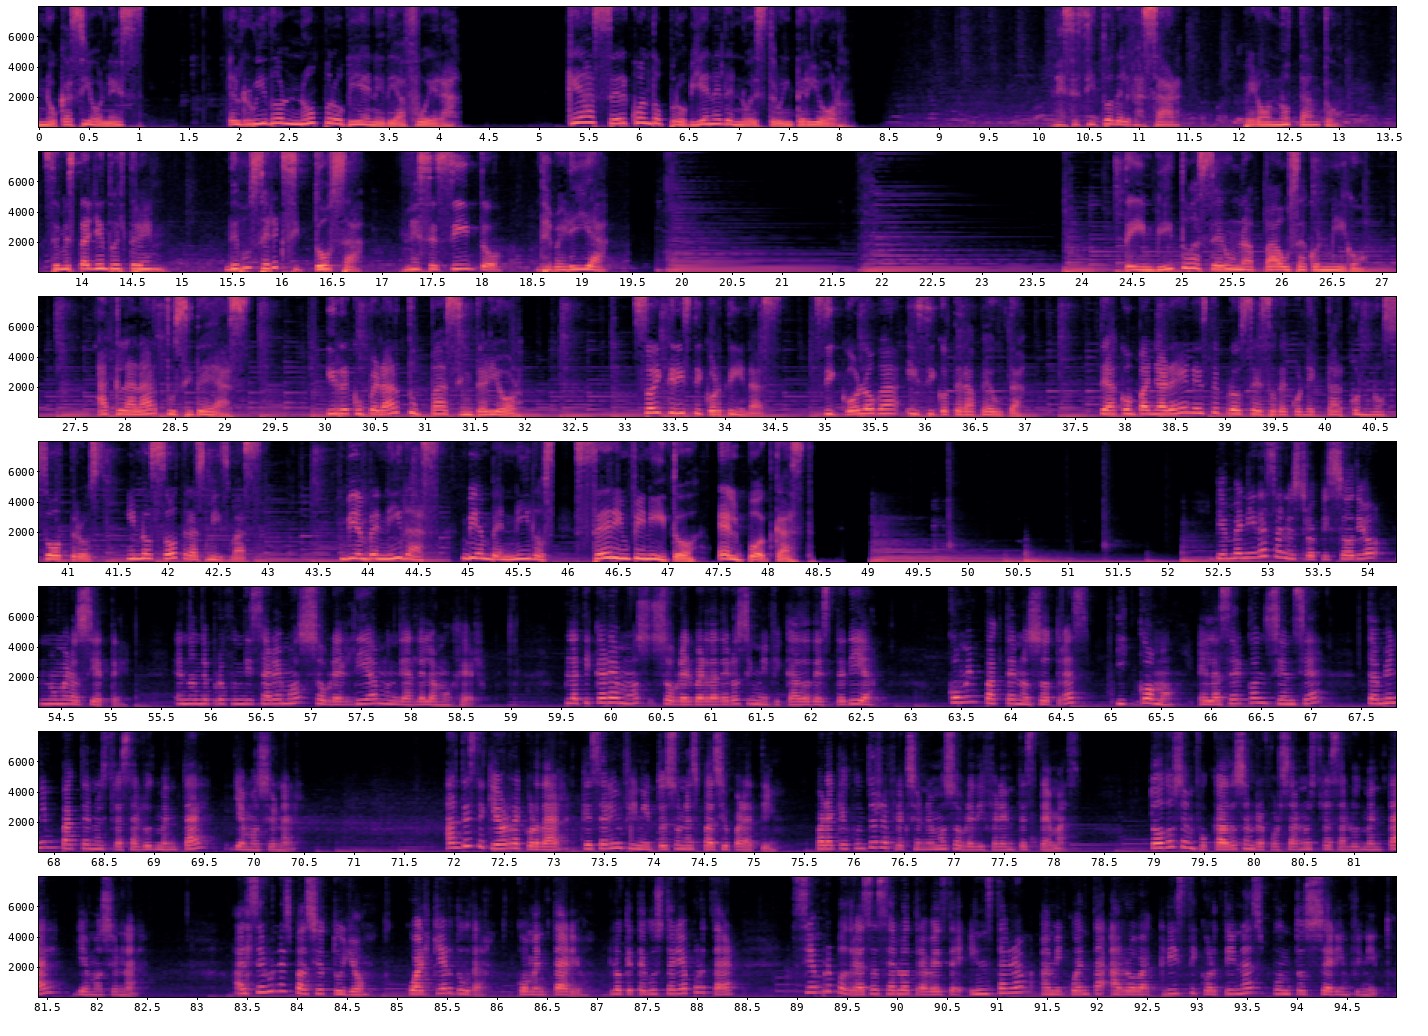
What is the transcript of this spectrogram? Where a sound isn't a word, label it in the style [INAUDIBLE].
En ocasiones, el ruido no proviene de afuera. ¿Qué hacer cuando proviene de nuestro interior? Necesito adelgazar, pero no tanto. Se me está yendo el tren. Debo ser exitosa. Necesito. Debería. Te invito a hacer una pausa conmigo, aclarar tus ideas y recuperar tu paz interior. Soy Cristi Cortinas, psicóloga y psicoterapeuta. Te acompañaré en este proceso de conectar con nosotros y nosotras mismas. Bienvenidas, bienvenidos, Ser Infinito, el podcast. Bienvenidas a nuestro episodio número 7, en donde profundizaremos sobre el Día Mundial de la Mujer. Platicaremos sobre el verdadero significado de este día, cómo impacta en nosotras y cómo el hacer conciencia también impacta en nuestra salud mental y emocional. Antes te quiero recordar que Ser Infinito es un espacio para ti, para que juntos reflexionemos sobre diferentes temas todos enfocados en reforzar nuestra salud mental y emocional. Al ser un espacio tuyo, cualquier duda, comentario, lo que te gustaría aportar, siempre podrás hacerlo a través de Instagram a mi cuenta arroba cristicortinas.serinfinito.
